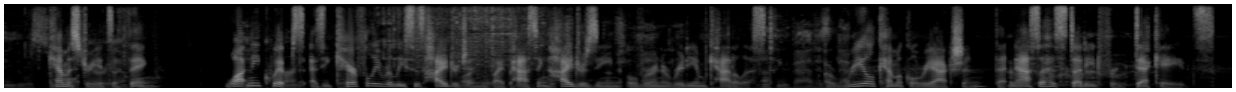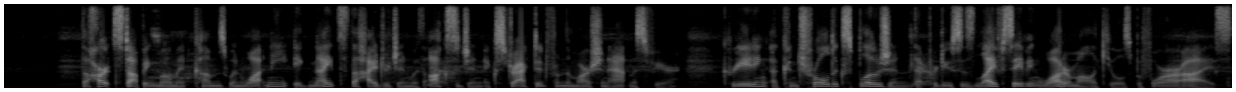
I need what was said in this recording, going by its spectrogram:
into a small Chemistry, it's a thing. Watney quips as he carefully releases hydrogen by passing 50 years of hydrazine over an iridium catalyst, Nothing bad has a real chemical reaction that NASA has studied for decades. The heart stopping moment comes when Watney ignites the hydrogen with oxygen extracted from the Martian atmosphere, creating a controlled explosion that produces life saving water molecules before our eyes.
